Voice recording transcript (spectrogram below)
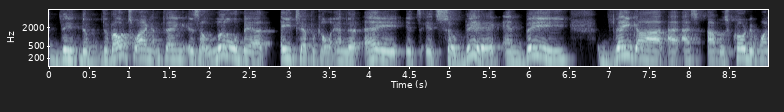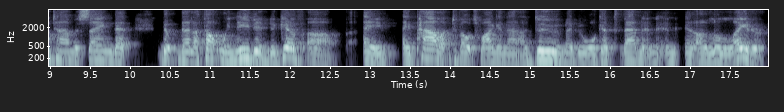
the, the, the Volkswagen thing is a little bit atypical in that a it's it's so big and b they got I, I, I was quoted one time as saying that that, that I thought we needed to give uh, a a pilot to Volkswagen and I do maybe we'll get to that in, in, in, a little later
